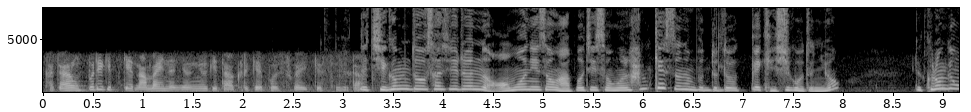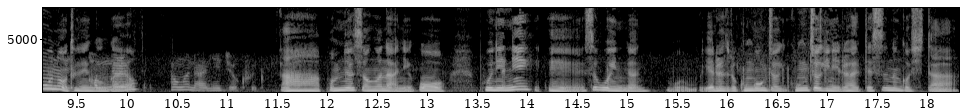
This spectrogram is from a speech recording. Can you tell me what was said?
가장 뿌리 깊게 남아 있는 영역이다 그렇게 볼 수가 있겠습니다. 근데 지금도 사실은 어머니성 아버지성을 함께 쓰는 분들도 꽤 계시거든요. 근데 그런. 경우는 어떻게 된 건가요? 법률성은 아니죠. 그. 아 법률성은 아니고 본인이 예, 쓰고 있는 뭐 예를 들어 공공적인 공적인 일을 할 때 쓰는 것이다.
